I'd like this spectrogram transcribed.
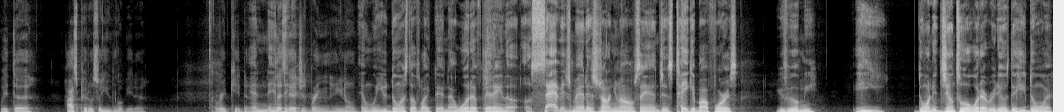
with the hospital so you can go get a a rape kit done. And- and Unless they're just bring you know. And when you doing stuff like that, now what if that ain't a, a savage man that's trying you know what I'm saying, just take it by force? You feel me? He doing it gentle or whatever it is that he doing,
